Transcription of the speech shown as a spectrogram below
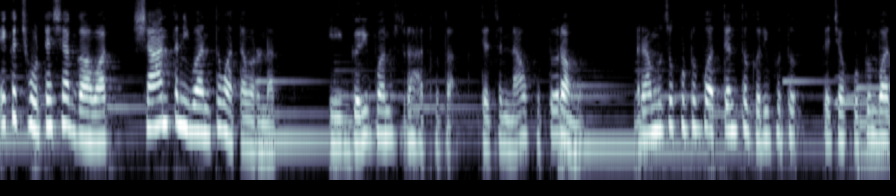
एका छोट्याशा गावात शांत निवांत वातावरणात एक गरीब माणूस राहत होता. त्याचं नाव होतं रामू. रामूचं कुटुंब अत्यंत गरीब होतं. त्याच्या कुटुंबात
